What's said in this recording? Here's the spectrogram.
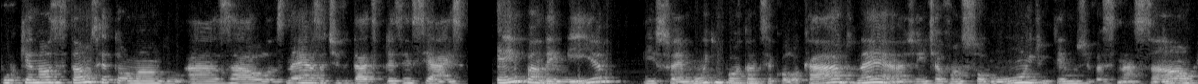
porque nós estamos retomando as aulas, né, as atividades presenciais em pandemia, isso é muito importante ser colocado, né? A gente avançou muito em termos de vacinação,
